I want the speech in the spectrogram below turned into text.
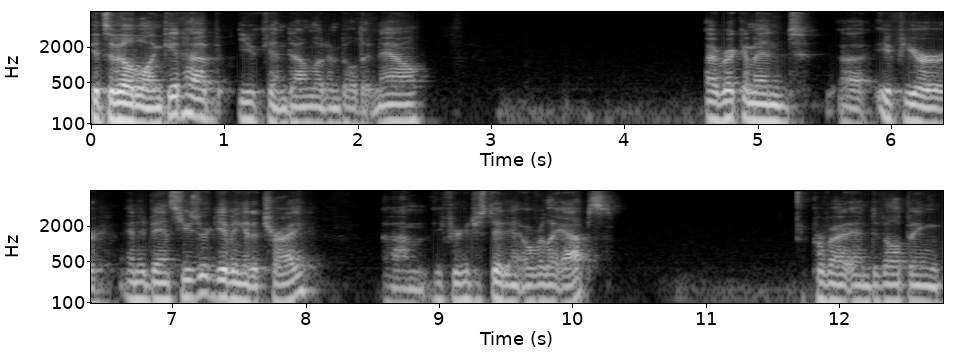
It's available on GitHub. You can download and build it now. I recommend uh, if you're an advanced user, giving it a try. Um, if you're interested in overlay apps, provide and developing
